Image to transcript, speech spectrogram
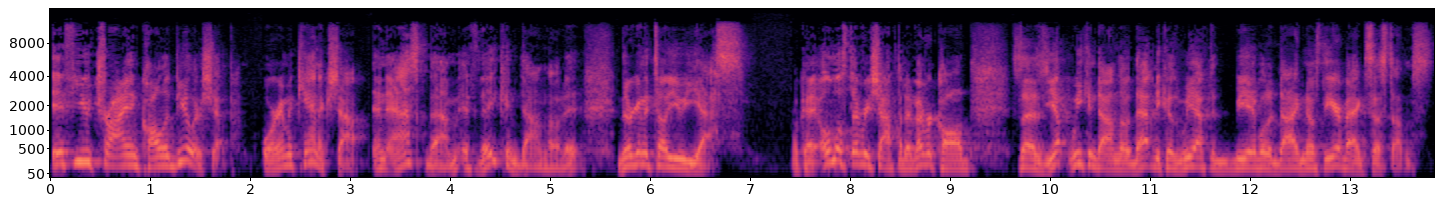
if you try and call a dealership or a mechanic shop and ask them if they can download it, they're going to tell you yes. Okay. Almost every shop that I've ever called says, yep, we can download that because we have to be able to diagnose the airbag systems.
